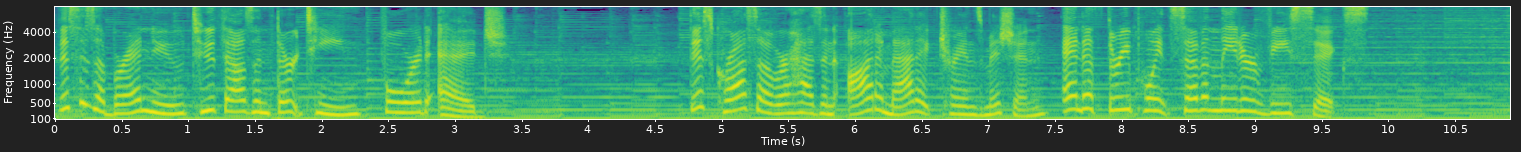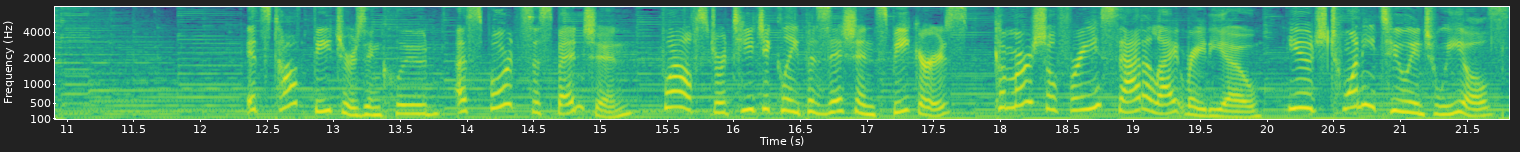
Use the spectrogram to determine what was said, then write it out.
This is a brand new 2013 Ford Edge. This crossover has an automatic transmission and a 3.7-liter V6. Its top features include a sports suspension, 12 strategically positioned speakers, commercial-free satellite radio, huge 22-inch wheels,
